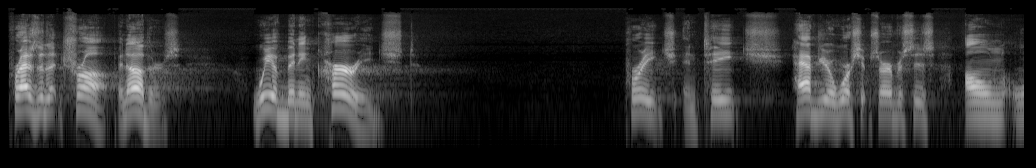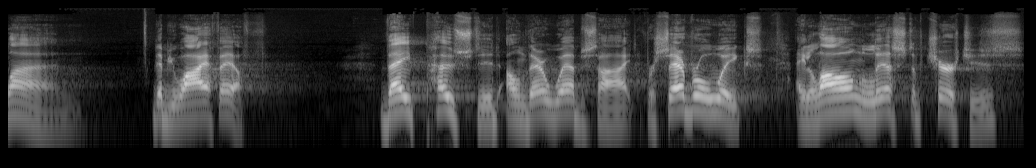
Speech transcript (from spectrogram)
President Trump, and others. We have been encouraged preach and teach, have your worship services online. WYFF. They posted on their website for several weeks a long list of churches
